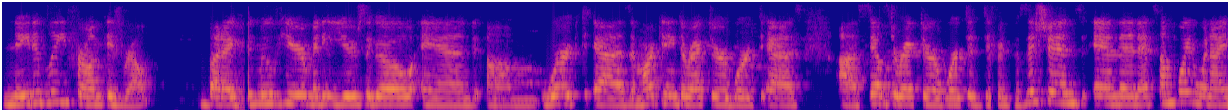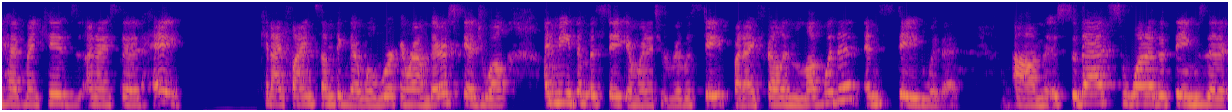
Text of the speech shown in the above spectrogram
natively from Israel, but I did move here many years ago and um, worked as a marketing director, worked as a sales director, worked at different positions. And then at some point when I had my kids and I said, hey, can I find something that will work around their schedule? I made the mistake and went into real estate, but I fell in love with it and stayed with it. Um, so that's one of the things that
